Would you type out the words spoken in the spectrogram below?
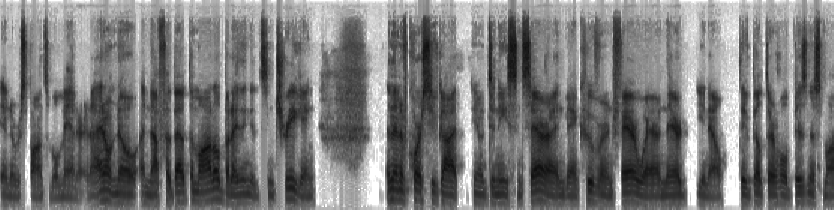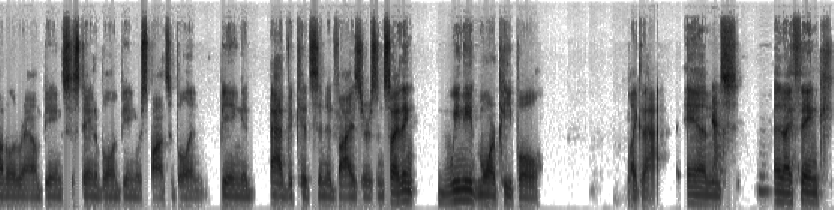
in a responsible manner. And i don't know enough about the model but i think it's intriguing. And then of course you've got you know denise and sarah in vancouver and Fairware and they're you know they've built their whole business model around being sustainable and being responsible and being advocates and advisors. And so i think we need more people like that. And yeah. And i think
